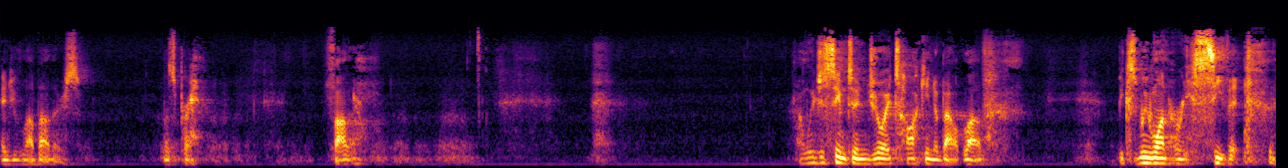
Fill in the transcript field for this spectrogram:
and you love others. Let's pray. Father, we just seem to enjoy talking about love because we want to receive it.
